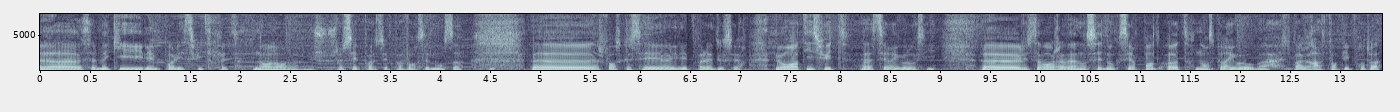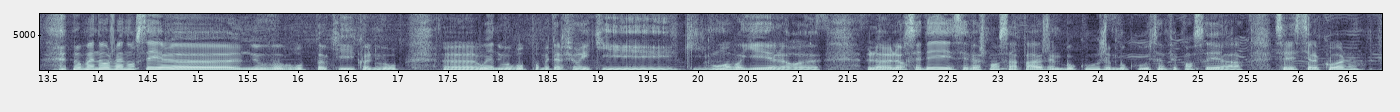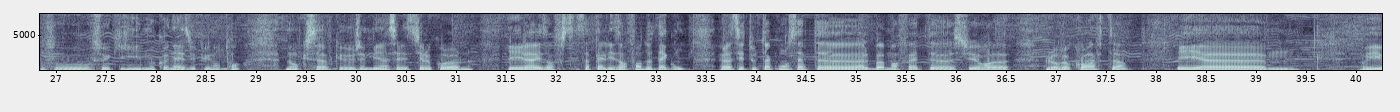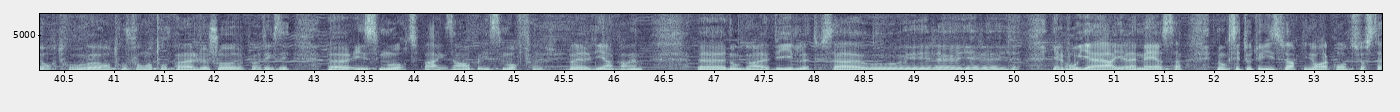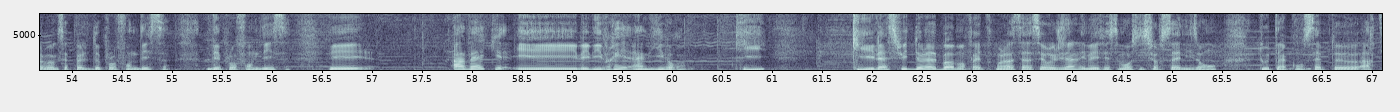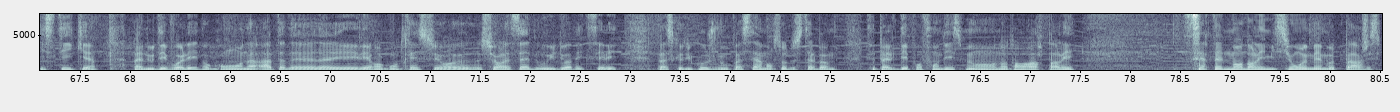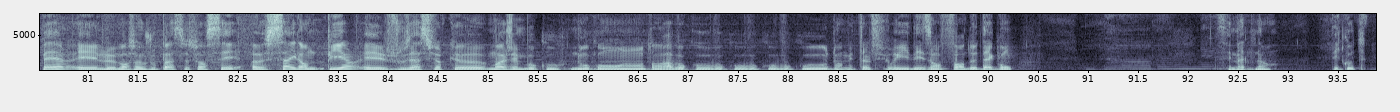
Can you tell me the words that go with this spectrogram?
Euh, c'est le mec qui il aime pas les suites en fait. Non, non, je, je sais pas, c'est pas forcément ça. Euh, je pense que c'est, il est pas la douceur. Mais bon, anti-suite, euh, c'est rigolo aussi. Euh, juste avant, j'avais annoncé donc Serpent Hot. Non, c'est pas rigolo. Bah, c'est pas grave, tant pis pour toi. Donc maintenant, je vais annoncer le nouveau groupe qui, quoi, nouveau groupe euh, Oui, un nouveau groupe pour Metal Fury qui, qui m'ont envoyé leur, euh, leur, leur CD. C'est vachement sympa. J'aime beaucoup, j'aime beaucoup. Ça me fait penser à Celestial Call pour ceux- qui me connaissent depuis longtemps. Donc, savent que j'aime bien Celestial Call. Et là, ça s'appelle Les Enfants de Dagon. Là, c'est tout un concept euh, album en fait euh, sur euh, Lovecraft. Et oui, on retrouve, on trouve, on trouve pas mal de choses. C'est Innsmouth, par exemple. Innsmouth, j'ai mal à le dire quand même. Donc dans la ville, tout ça, où il y, a le, brouillard, il y a la mer, ça. Donc c'est toute une histoire qui nous raconte sur cet album qui s'appelle De Profundis, De Profundis. Et avec, et il est livré un livre qui qui est la suite de l'album en fait. Voilà, c'est assez original et manifestement aussi sur scène, ils ont tout un concept euh, artistique à nous dévoiler, donc on a hâte d'a- d'aller les rencontrer sur, euh, sur la scène où ils doivent exceller. Parce que du coup, je vais vous passer un morceau de cet album qui s'appelle Déprofondis, mais on entendra reparler certainement dans l'émission et même autre part, j'espère. Et le morceau que je vous passe ce soir, c'est A Silent Peer, et je vous assure que moi j'aime beaucoup, donc on entendra beaucoup, beaucoup, beaucoup, beaucoup dans Metal Fury, les enfants de Dagon. C'est maintenant T'écoutes?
